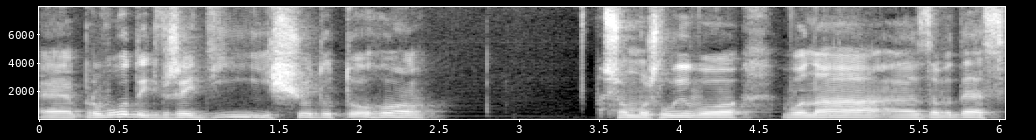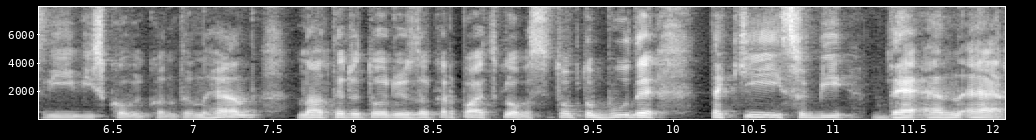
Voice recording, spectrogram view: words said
е, проводить вже дії щодо того що можливо вона е, заведе свій військовий контингент на територію Закарпатської області, тобто буде такий собі ДНР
